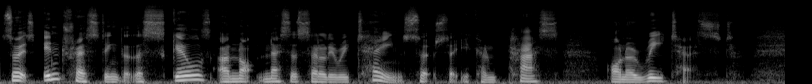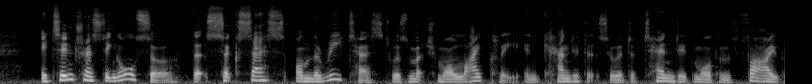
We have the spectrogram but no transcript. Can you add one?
So it's interesting that the skills are not necessarily retained such that you can pass on a retest. It's interesting also that success on the retest was much more likely in candidates who had attended more than five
